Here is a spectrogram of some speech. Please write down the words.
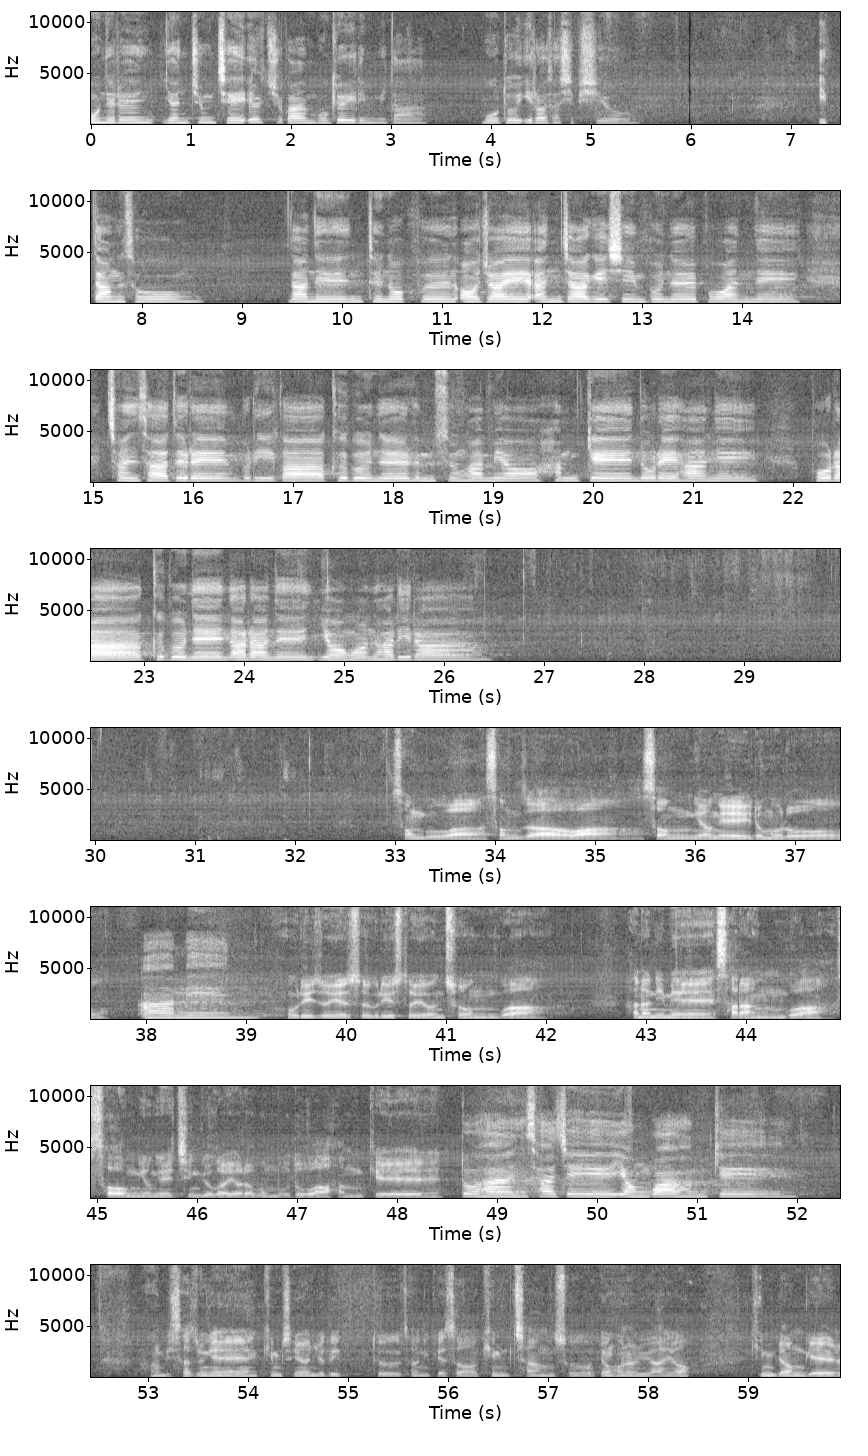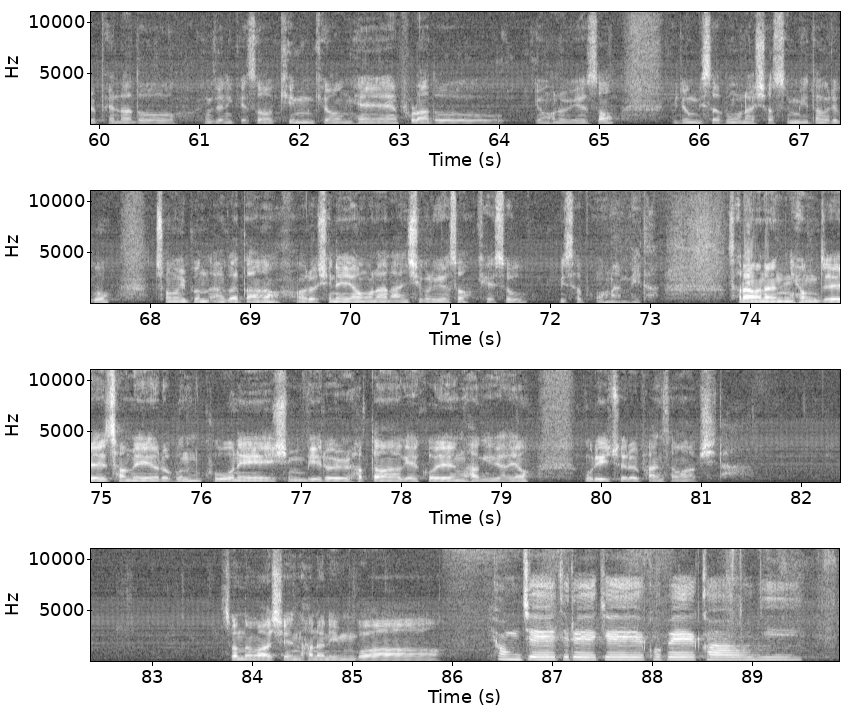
오늘은 연중 제1주간 목요일입니다. 모두 일어서십시오. 입당송 나는 드높은 어좌에 앉아 계신 분을 보았네. 천사들의 무리가 그분을 흠숭하며 함께 노래하네. 보라 그분의 나라는 영원하리라. 성부와 성자와 성령의 이름으로 아멘. 우리 주 예수 그리스도의 은총과 하나님의 사랑과 성령의 친교가 여러분 모두와 함께 또한 사제의 영과 함께 미사 중에 김수현 유디트 전님께서 김창수 영혼을 위하여 김병길 벨라도 형제님께서 김경혜 플라도 영혼을 위해서 유령 미사 봉헌하셨습니다. 그리고 정의분 아가다 어르신의 영원한 안식을 위해서 계속 미사 봉헌합니다. 사랑하는 형제 자매 여러분, 구원의 신비를 합당하게 거행하기 위하여 우리 죄를 반성합시다. 전능하신 하나님과 형제들에게 고백하오니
